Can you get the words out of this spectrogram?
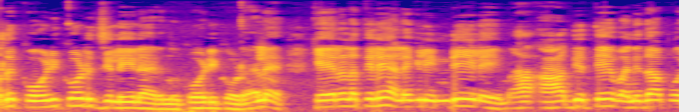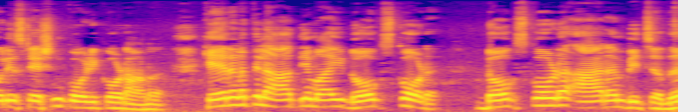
അത് കോഴിക്കോട് ജില്ലയിലായിരുന്നു കോഴിക്കോട് അല്ലെ? കേരളത്തിലെ അല്ലെങ്കിൽ ഇന്ത്യയിലെയും ആദ്യത്തെ വനിതാ പോലീസ് സ്റ്റേഷൻ കോഴിക്കോടാണ്. കേരളത്തിൽ ആദ്യമായി ഡോഗ് സ്ക്വാഡ് ഡോഗ് സ്ക്വാഡ് ആരംഭിച്ചത്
